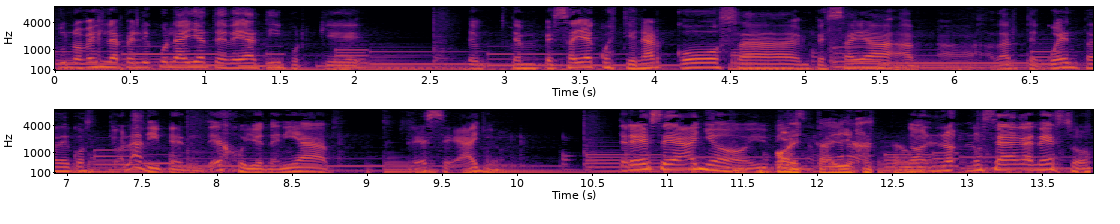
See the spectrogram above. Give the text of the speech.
tú no ves la película, ella te ve a ti, porque te, te empezáis a cuestionar cosas, empezáis a, a- a darte cuenta de cosas. Yo la vi pendejo, yo tenía 13 años. 13 años. Y esa está weá. vieja esta no, no, no se hagan eso.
